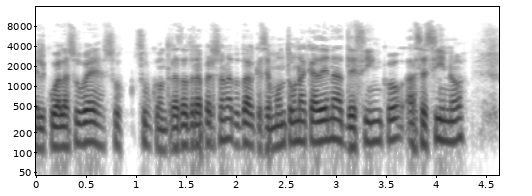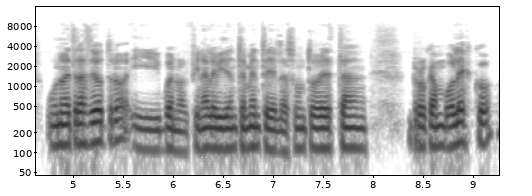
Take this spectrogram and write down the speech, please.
el cual a su vez sub- subcontrata a otra persona, total, que se monta una cadena de cinco asesinos, uno detrás de otro, y bueno, al final, evidentemente, el asunto es tan rocambolesco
